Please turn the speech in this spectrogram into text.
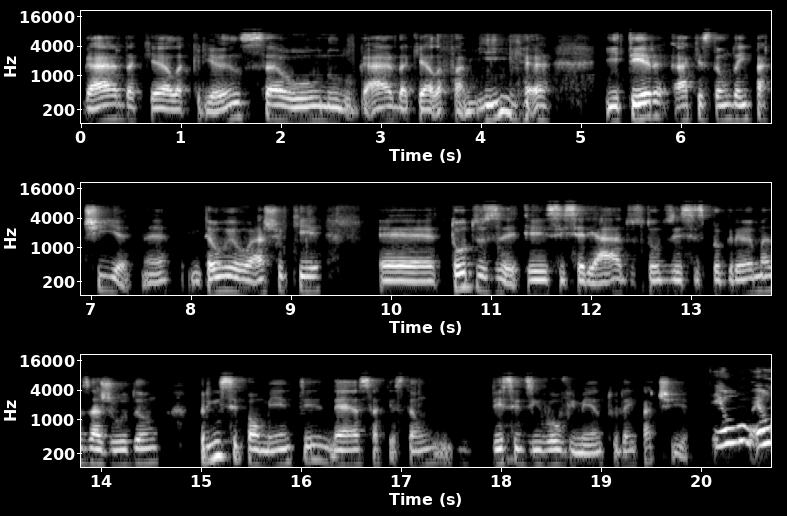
lugar daquela criança ou no lugar daquela família e ter a questão da empatia, né? Então eu acho que é, todos esses seriados, todos esses programas ajudam principalmente nessa questão desse desenvolvimento da empatia. Eu, eu,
